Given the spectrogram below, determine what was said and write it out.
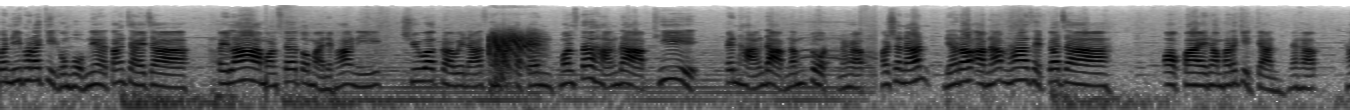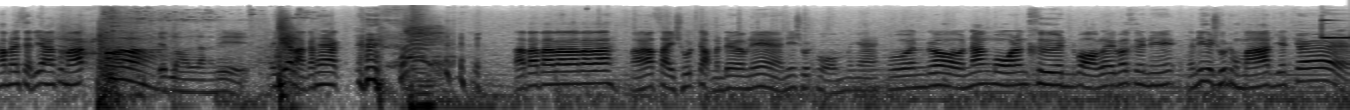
วันนี้ภารกิจของผมเนี่ยตั้งใจจะไปล่ามอนสเตอร์ตัวใหม่ในภาคนี้ ชื่อว่า Glavenus นะครับแต่เป็นมอนสเตอร์หางดาบที่เป็นหางดาบน้ำกรดนะครับ เพราะฉะนั้นเดี๋ยวเราอาบน้ำอาบท่าเสร็จก็จะออกไปทำภารกิจกันนะครับทำอะไรเสร็จหรือยังครับคุณมาร์ทอ้าเรียบร้อยแล้วครับพี่ ไอ้เหี้ยหลังกระแทก ไปไปไปไปไปไปมาครับใส่ชุดกลับเหมือนเดิมเนี่ยนี่ชุดผมเป็นไงคุณโรนั่งโมทั้งคืนบอกเลยเมื่อคืนนี้และนี่คือชุดของมาร์ทเย็ดเกอร์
